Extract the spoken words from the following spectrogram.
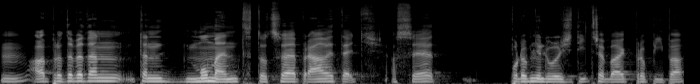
Hmm, ale pro tebe ten, ten moment, to, co je právě teď, asi je podobně důležitý, třeba jak pro Pípa.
